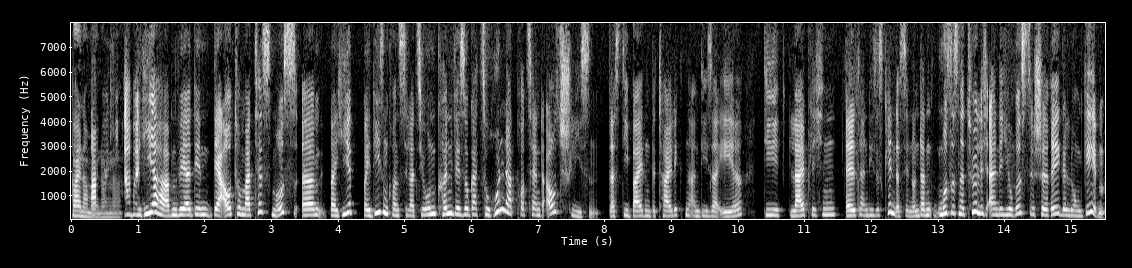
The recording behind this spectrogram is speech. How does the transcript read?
meiner Meinung nach. Aber hier haben wir den der Automatismus. Ähm, bei hier bei diesen Konstellationen können wir sogar zu 100 Prozent ausschließen, dass die beiden Beteiligten an dieser Ehe die leiblichen Eltern dieses Kindes sind. Und dann muss es natürlich eine juristische Regelung geben,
